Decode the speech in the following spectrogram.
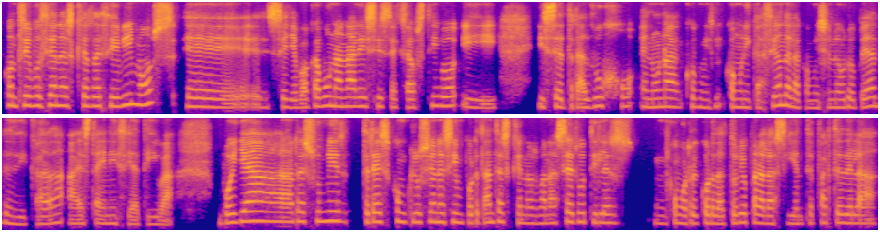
contribuciones que recibimos, eh, se llevó a cabo un análisis exhaustivo y, se tradujo en una comunicación de la Comisión Europea dedicada a esta iniciativa. Voy a resumir tres conclusiones importantes que nos van a ser útiles mm, como recordatorio para la siguiente parte de la,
